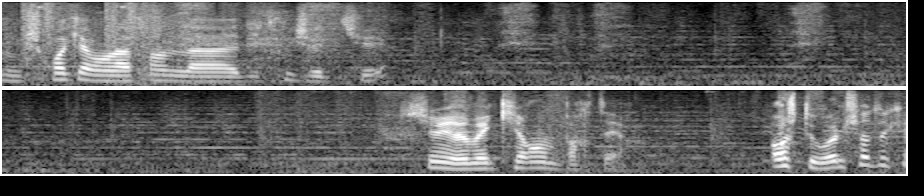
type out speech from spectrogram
Donc je crois qu'avant la fin de la... du truc, je vais te tuer. Attention, il y a un mec qui rentre par terre. Oh, je te one shot, ok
